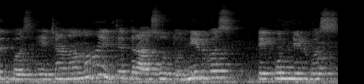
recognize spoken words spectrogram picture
व्यवस्थित बस याच्यानं ना इथे त्रास होतो नीट बस टेकून नीट बस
